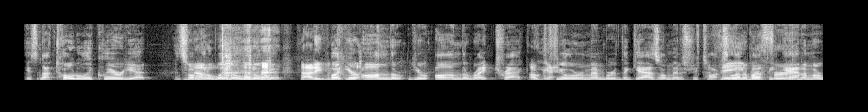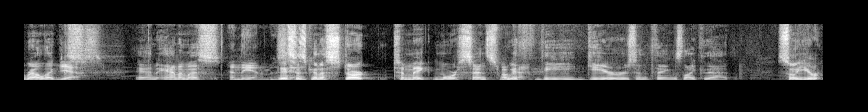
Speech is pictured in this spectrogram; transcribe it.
it's not totally clear yet, and so I'm going to wait a little bit. Not even But you're on the you're on the right track. Okay. If you'll remember, the Gazel Ministry talks They a lot about refer- the anima relics Yes. and animus. And the animus. This yeah. is going to start to make more sense with the gears and things like that. So you're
